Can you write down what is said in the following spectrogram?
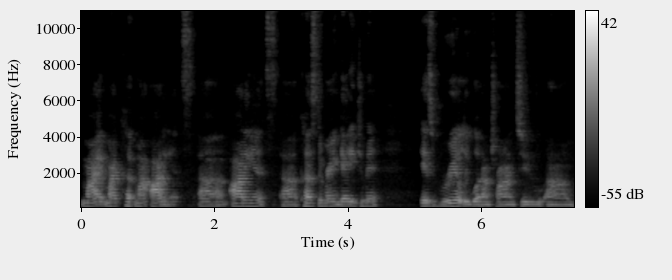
my my cut my audience, um, audience uh, customer engagement is really what I'm trying to um,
